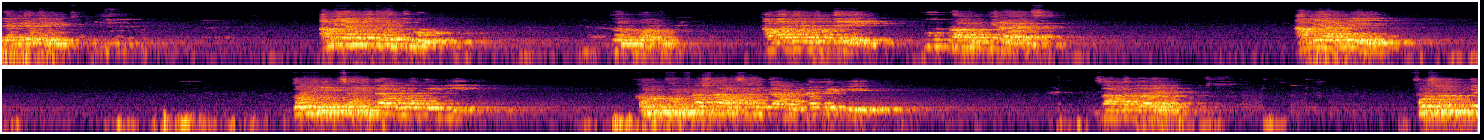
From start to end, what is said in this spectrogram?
রেখে দিয়েছে আমি আপনি যেহেতু দুর্বল, আমাদের মধ্যে কুপ্রবৃত্তি রয়েছে। আমি আপনি দৈহিক চাহিদা মেটাতে গিয়ে খুব ভাষার চাহিদা মেটাতে গিয়ে যাতে করে ফুসুলতে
